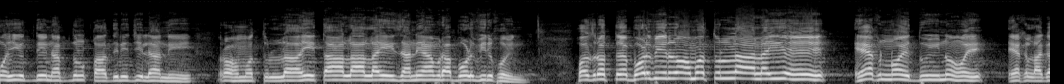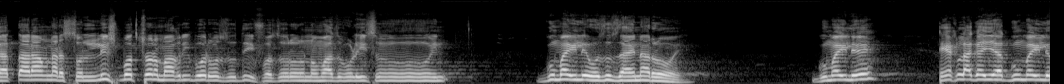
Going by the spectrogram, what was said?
মহিউদ্দিন আব্দুল কাদির জিলানি রহমতুল্লাহ তালা আলাই জানে আমরা বড়বীর হইন। হজরত বড়বীর রহমতুল্লাহ আলাইয়ে এক নয়, দুই নয়, এক লাগাতার আপনার চল্লিশ বছর মাগরিবর যদি ফজরের নমাজ পড়িছইন ঘুমাইলে অজু যায় না রয়। ঘুমাইলে টেক লাগাইয়া ঘুমাইলে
